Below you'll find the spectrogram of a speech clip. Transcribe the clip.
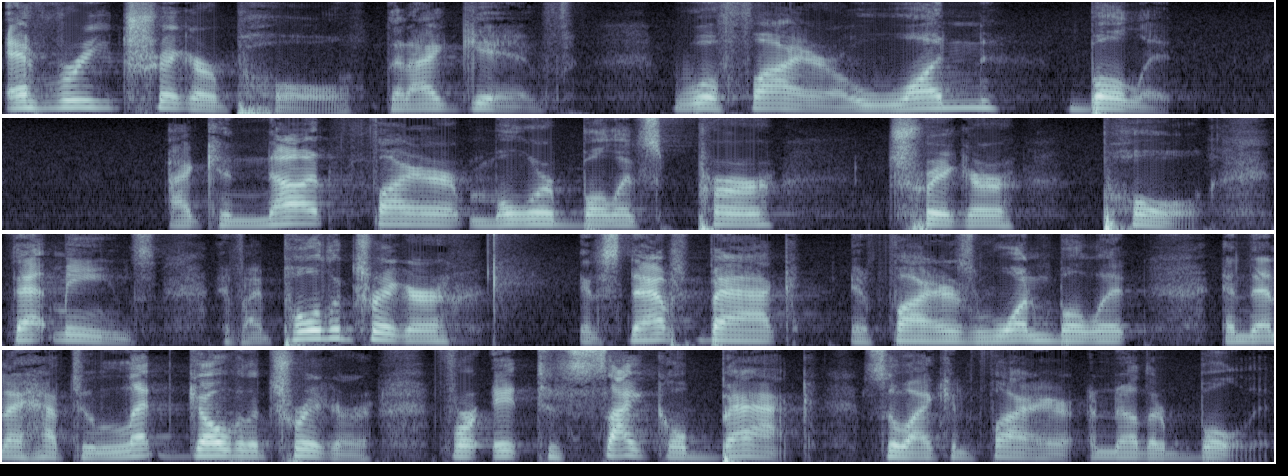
every trigger pull that I give will fire one bullet. I cannot fire more bullets per trigger pull. That means if I pull the trigger, it snaps back, it fires one bullet, and then I have to let go of the trigger for it to cycle back so I can fire another bullet.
